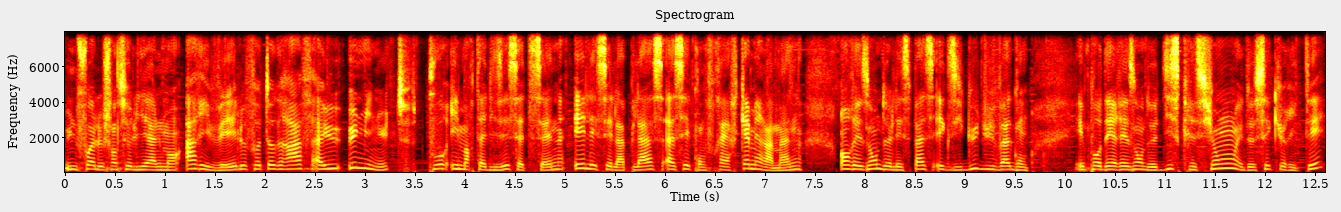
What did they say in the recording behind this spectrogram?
Une fois le chancelier allemand arrivé, le photographe a eu une minute pour immortaliser cette scène et laisser la place à ses confrères caméramans en raison de l'espace exigu du wagon. Et pour des raisons de discrétion et de sécurité,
